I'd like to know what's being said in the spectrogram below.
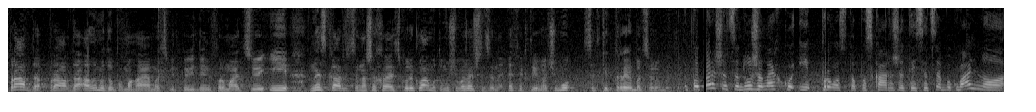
Правда, правда, але ми допомагаємо з відповідною інформацією і не скаржиться на шахрайську рекламу, тому що вважають, що це неефективно. Чому все таки треба це робити? По-перше, це дуже легко і просто поскаржитися. Це буквально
